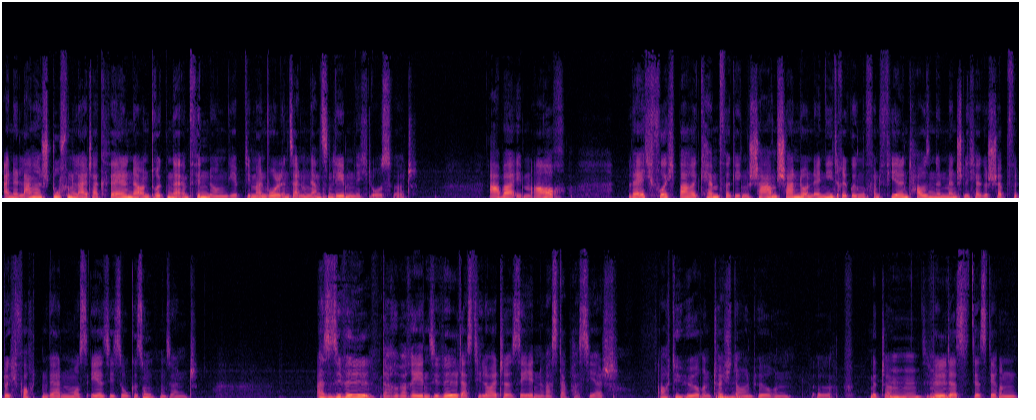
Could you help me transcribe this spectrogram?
eine lange Stufenleiter quälender und drückender Empfindungen gibt, die man wohl in seinem ganzen Leben nicht los wird aber eben auch, welch furchtbare Kämpfe gegen Scham, Schande und Erniedrigung von vielen tausenden menschlicher Geschöpfe durchfochten werden muss, ehe sie so gesunken sind. Also sie will darüber reden, sie will, dass die Leute sehen, was da passiert. Auch die höheren Töchter mhm. und höheren äh, Mütter. Mhm. Sie will, mhm. dass, dass deren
